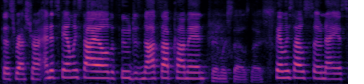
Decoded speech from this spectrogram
this restaurant, and it's family style. The food does not stop coming. Family style's nice. Family style is so nice.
